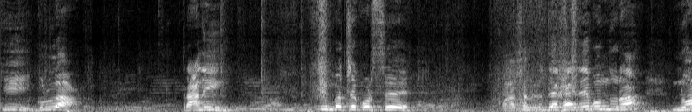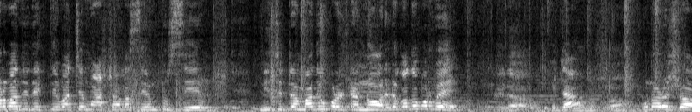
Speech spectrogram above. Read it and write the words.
কি গুল্লা? রানিং। তিন বাচ্চা করছে। একটু দেখাই দেয় বন্ধুরা। নরমাদি দেখতে পাচ্ছেন মাসাল্লাহ সেম টু সেম নিচেরটা মাদি উপরেরটা নর। এটা কত পড়বে? এটা পনেরোশো।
